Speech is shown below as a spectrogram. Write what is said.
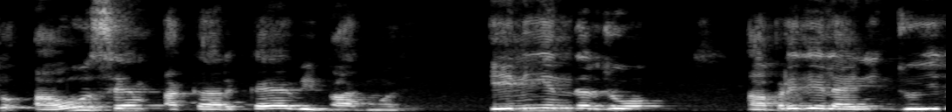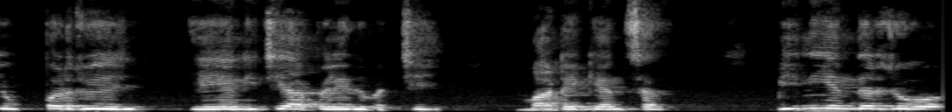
તો આવો સેમ આકાર કયા વિભાગમાં છે? એની અંદર જુઓ. આપણે જે લાઇનિંગ જોઈએ છે, ઉપર જોઈએ છે અહીંયા નીચે આપેલી વચ્ચે. માટે કેન્સલ બી ની અંદર જુઓ,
